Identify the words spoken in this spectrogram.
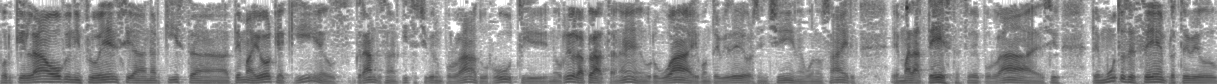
porque lá houve uma influência anarquista até maior que aqui, os grandes anarquistas estiveram por lá, do Ruti, no Rio de la Plata, né? Uruguai, Montevideo, Argentina, Buenos Aires eh, Malatesta esteve por lá, é decir, tem muitos exemplos, teve o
